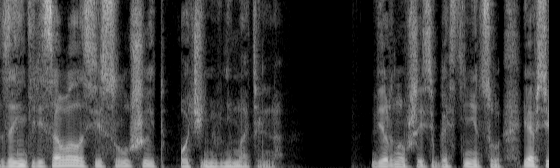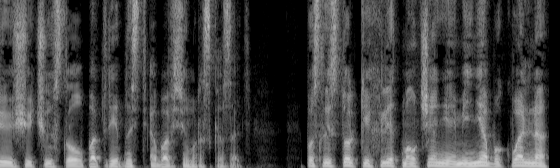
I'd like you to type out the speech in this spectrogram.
заинтересовалась и слушает очень внимательно. Вернувшись в гостиницу, я все еще чувствовал потребность обо всем рассказать. После стольких лет молчания меня буквально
